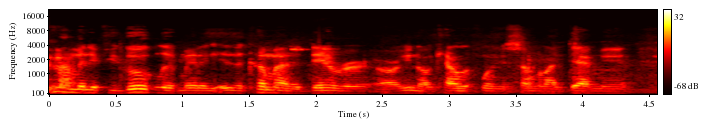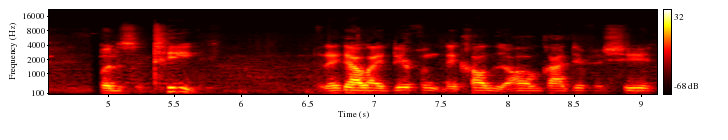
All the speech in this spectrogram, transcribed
I mean, if you Google it, man, it'll come out of Denver or you know California, something like that, man. But it's a tea. And they got like different. They call it all got different shit.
